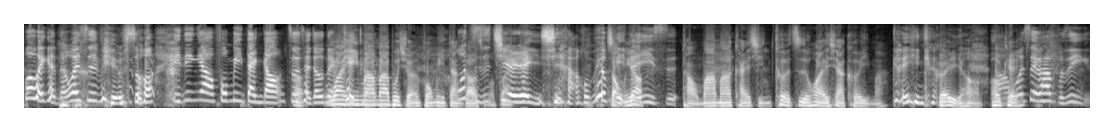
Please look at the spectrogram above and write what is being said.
我会可能会是，比如说 一定要蜂蜜蛋糕，这才叫做那个 cake。万一妈妈不喜欢蜂蜜蛋糕，我只是确认一下，我没有别的意思。讨妈妈开心，克制化一下可以吗？可以，可以哈。OK，我所以它不是一。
